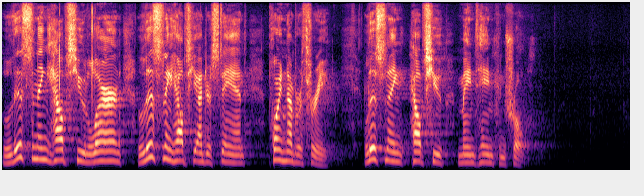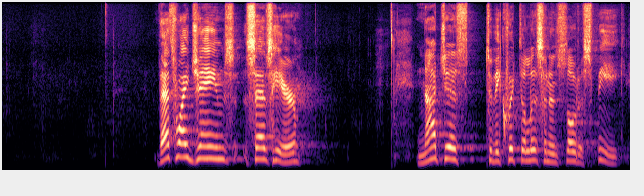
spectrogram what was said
Listening helps you learn, listening helps you understand. Point number three listening helps you maintain control. That's why James says here not just to be quick to listen and slow to speak.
